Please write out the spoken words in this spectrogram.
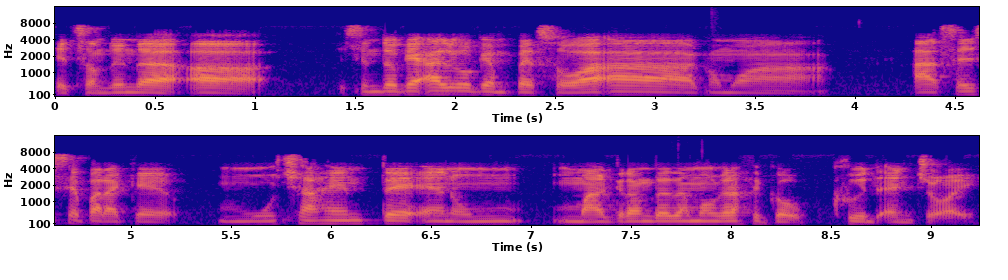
it's something that, uh, siento que es algo que empezó a, como a, hacerse para que mucha gente en un más grande demográfico could enjoy.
